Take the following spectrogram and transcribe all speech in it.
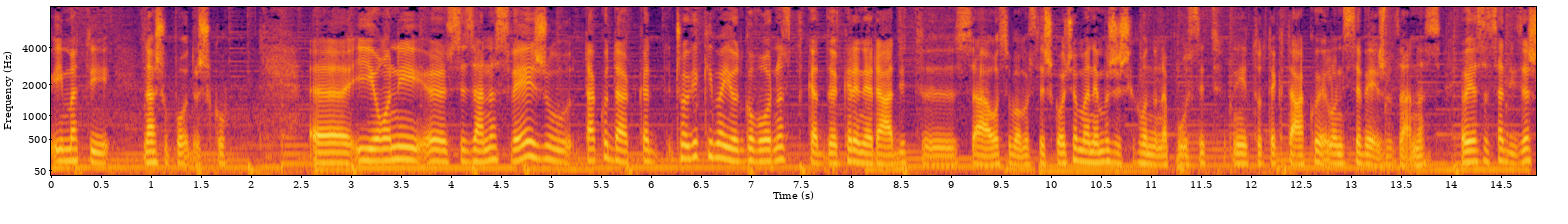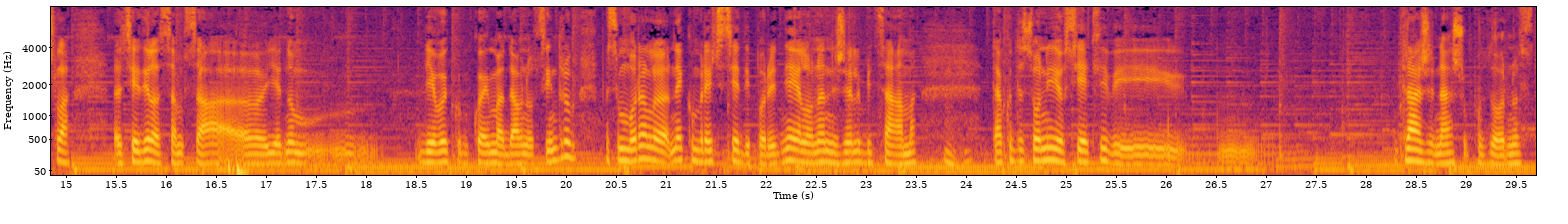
imati našu podršku. E, I oni e, se za nas vežu, tako da kad čovjek ima i odgovornost kad krene raditi e, sa osobama s teškoćama, ne možeš ih onda napustiti. Nije to tek tako, jer oni se vežu za nas. Evo ja sam sad izašla, sjedila sam sa jednom djevojkom koja ima davno sindrom, pa sam morala nekom reći sjedi pored nje, jer ona ne želi biti sama. Mhm. Tako da su oni osjetljivi i traže našu pozornost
